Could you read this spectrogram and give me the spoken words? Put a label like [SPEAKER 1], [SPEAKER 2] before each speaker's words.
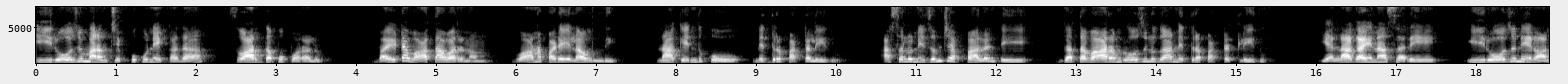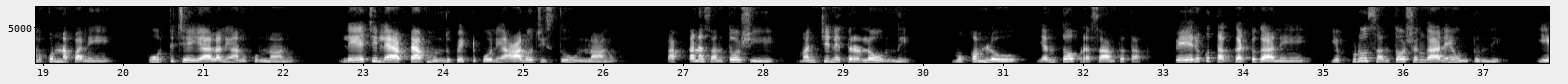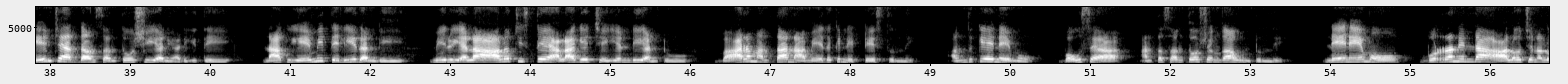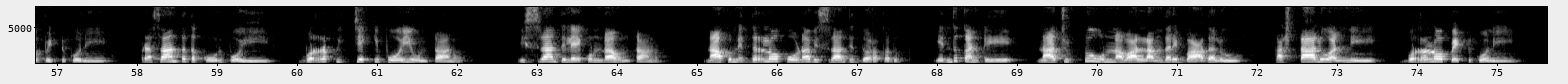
[SPEAKER 1] ఈరోజు మనం చెప్పుకునే కథ స్వార్థపు పొరలు. బయట వాతావరణం వాన పడేలా ఉంది. నాకెందుకో నిద్ర పట్టలేదు. అసలు నిజం చెప్పాలంటే గత వారం రోజులుగా నిద్ర పట్టట్లేదు. ఎలాగైనా సరే ఈరోజు నేను అనుకున్న పని పూర్తి చేయాలని అనుకున్నాను. లేచి ల్యాప్టాప్ ముందు పెట్టుకొని ఆలోచిస్తూ ఉన్నాను. పక్కన సంతోషి మంచి నిద్రలో ఉంది. ముఖంలో ఎంతో ప్రశాంతత. పేరుకు తగ్గట్టుగానే ఎప్పుడూ సంతోషంగానే ఉంటుంది. ఏం చేద్దాం సంతోషి అని అడిగితే నాకు ఏమీ తెలియదండి. మీరు ఎలా ఆలోచిస్తే అలాగే చెయ్యండి అంటూ భారం అంతా నా మీదకి నెట్టేస్తుంది. అందుకేనేమో బహుశా అంత సంతోషంగా ఉంటుంది. నేనేమో బుర్ర నిండా ఆలోచనలు పెట్టుకొని ప్రశాంతత కోల్పోయి బుర్ర పిచ్చెక్కిపోయి ఉంటాను. విశ్రాంతి లేకుండా ఉంటాను. నాకు నిద్రలో కూడా విశ్రాంతి దొరకదు. ఎందుకంటే నా చుట్టూ ఉన్న వాళ్ళందరి బాధలు కష్టాలు అన్నీ బుర్రలో పెట్టుకొని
